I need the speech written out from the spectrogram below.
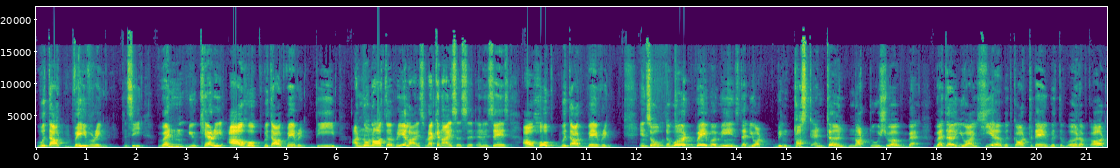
without wavering. You see, when you carry our hope without wavering, the unknown author realizes, recognizes it, and he says, our hope without wavering. And so the word waver means that you are being tossed and turned, not too sure whether you are here with God today with the word of God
